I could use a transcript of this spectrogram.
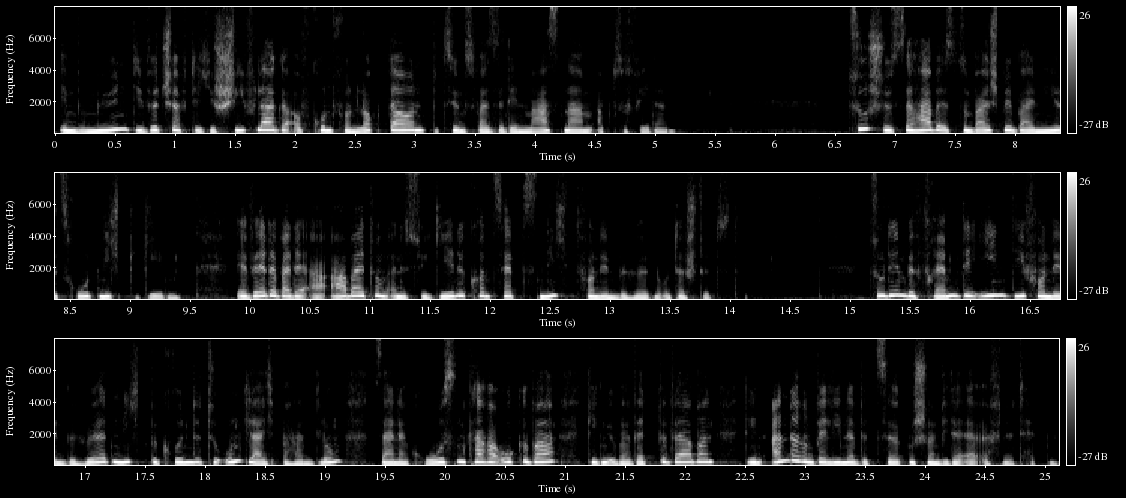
im Bemühen, die wirtschaftliche Schieflage aufgrund von Lockdown bzw. den Maßnahmen abzufedern. Zuschüsse habe es zum Beispiel bei Nils Roth nicht gegeben. Er werde bei der Erarbeitung eines Hygienekonzepts nicht von den Behörden unterstützt. Zudem befremde ihn die von den Behörden nicht begründete Ungleichbehandlung seiner großen Karaoke-Bar gegenüber Wettbewerbern, die in anderen Berliner Bezirken schon wieder eröffnet hätten.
